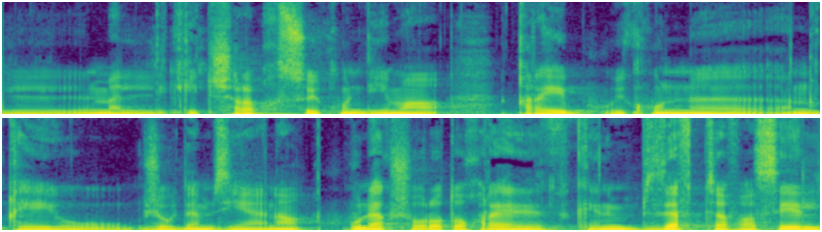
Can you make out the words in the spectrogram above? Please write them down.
الماء اللي كيتشرب خصو يكون ديما قريب ويكون آه، نقي وبجودة مزيانة. هناك شروط أخرى يعني كاين بزاف التفاصيل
